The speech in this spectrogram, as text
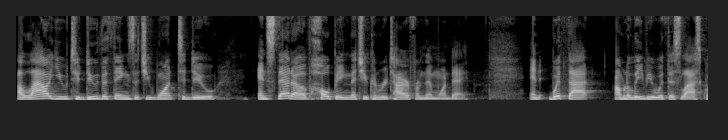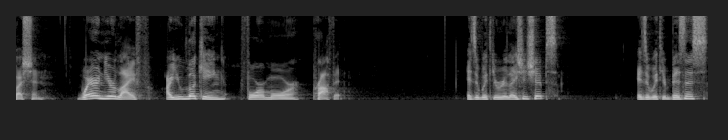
allow you to do the things that you want to do instead of hoping that you can retire from them one day. And with that, I'm going to leave you with this last question. Where in your life are you looking for more profit? Is it with your relationships? Is it with your business?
